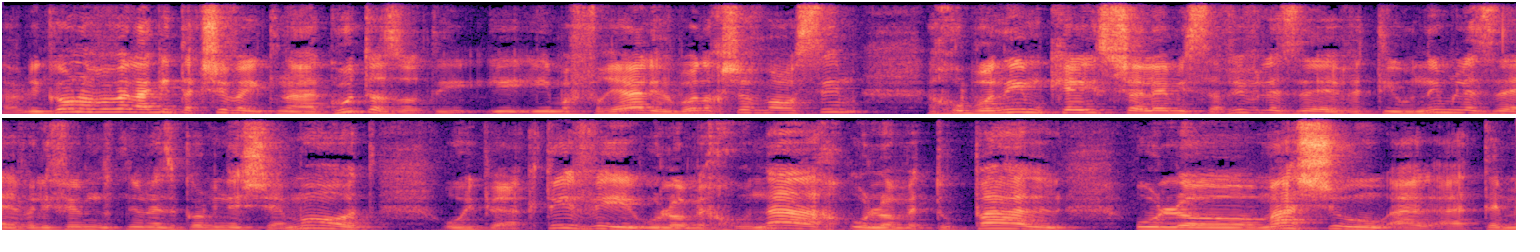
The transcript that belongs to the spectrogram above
אבל במקום לבוא ולהגיד, תקשיב, ההתנהגות הזאת היא, היא, היא מפריעה לי, ובואו נחשוב מה עושים, אנחנו בונים קייס שלם מסביב לזה, וטיעונים לזה, ולפעמים נותנים לזה כל מיני שמות, הוא היפראקטיבי, הוא לא מחונך, הוא לא מטופל, הוא לא משהו, אתם,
